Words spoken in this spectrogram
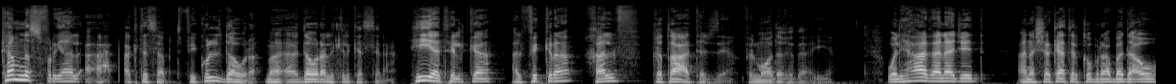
كم نصف ريال اكتسبت في كل دورة دورة لتلك السلعة. هي تلك الفكرة خلف قطاع التجزئة في المواد الغذائية. ولهذا نجد أن الشركات الكبرى بدأوا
